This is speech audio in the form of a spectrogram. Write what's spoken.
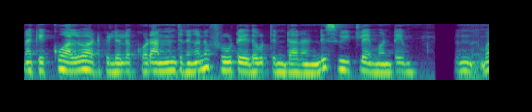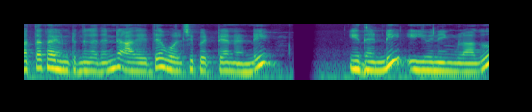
నాకు ఎక్కువ అలవాటు పిల్లలకు కూడా అన్నం తినగానే ఫ్రూట్ ఏదో ఒకటి తింటారండి. స్వీట్లు ఏమంటే బత్తకాయ ఉంటుంది కదండి. అదైతే ఒలిచి పెట్టానండి. ఇదండి ఈవినింగ్ వ్లాగు.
